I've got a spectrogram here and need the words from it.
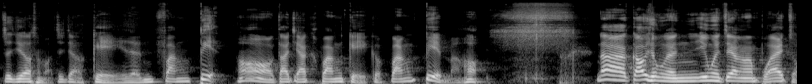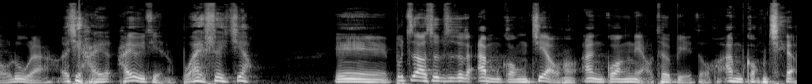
这就叫什么？这叫给人方便哦，大家方给个方便嘛哈。那高雄人因为这样不爱走路啦，而且还还有一点不爱睡觉。诶，不知道是不是这个暗光叫哈，暗光鸟特别多，暗光叫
